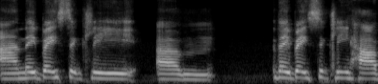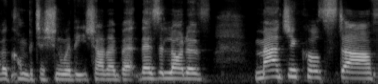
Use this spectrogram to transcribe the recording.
and they basically um, they basically have a competition with each other. But there's a lot of magical stuff,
